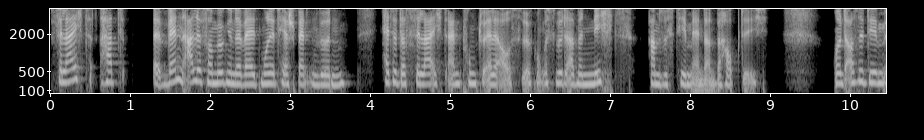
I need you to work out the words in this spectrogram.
Vielleicht hat, äh, wenn alle Vermögenden der Welt monetär spenden würden, hätte das vielleicht eine punktuelle Auswirkung. Es würde aber nichts am System ändern, behaupte ich. Und außerdem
